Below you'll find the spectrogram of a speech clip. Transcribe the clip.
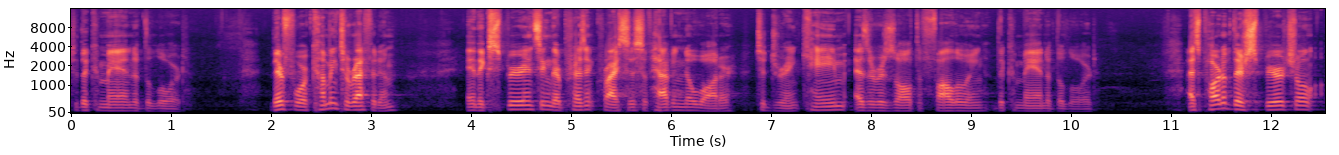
to the command of the Lord. Therefore, coming to Rephidim, and experiencing their present crisis of having no water to drink came as a result of following the command of the Lord. As part of their spiritual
